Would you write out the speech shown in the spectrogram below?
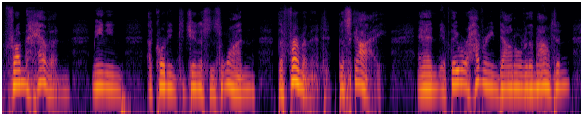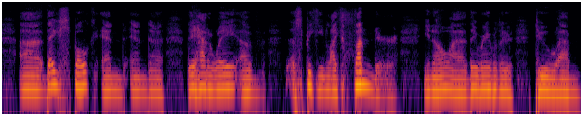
from heaven, meaning according to Genesis 1, the firmament, the sky. And if they were hovering down over the mountain, uh, they spoke and and uh, they had a way of uh, speaking like thunder. You know, uh, they were able to to um,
